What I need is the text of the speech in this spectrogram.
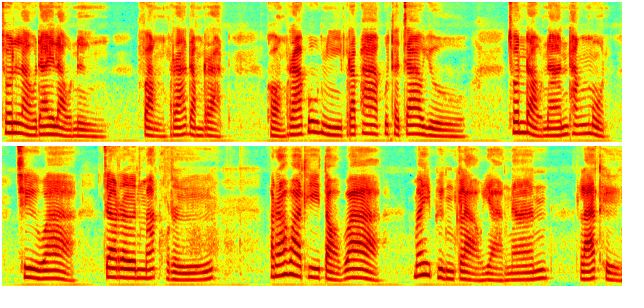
ชนเหล่าใดเหล่าหนึ่งฟังพระดำรัสของพระผู้มีพระภาคพุทธเจ้าอยู่ ชนเหล่านั้นทั้งหมด ชื่อว่า เจริญมรรคหรือ พระวาทีตอบว่า ไม่พึงกล่าวอย่างนั้น ละถึง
